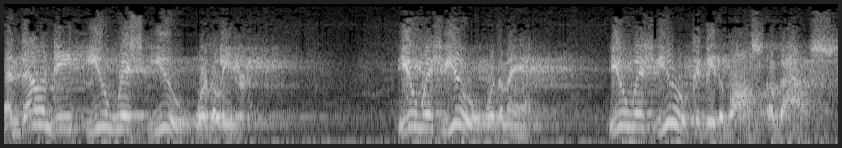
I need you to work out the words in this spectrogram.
and down deep you wish you were the leader. You wish you were the man. You wish you could be the boss of the house.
